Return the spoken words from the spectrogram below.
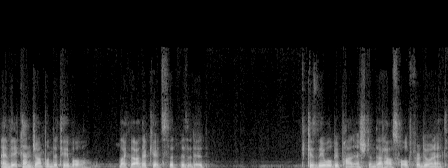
and they can't jump on the table like the other kids that visited because they will be punished in that household for doing it.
